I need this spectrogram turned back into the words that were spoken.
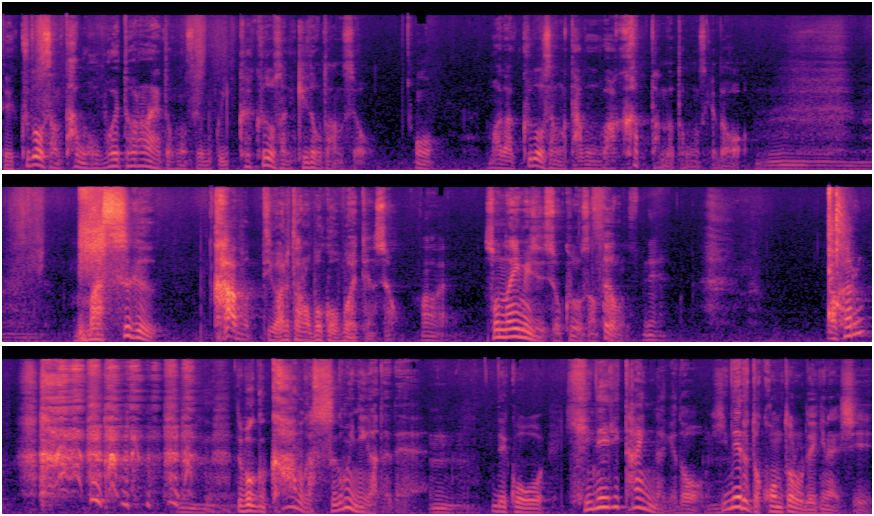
で工藤さん多分覚えておらないと思うんですけど僕一回工藤さんに聞いたことあるんですよ。まだ工藤さんが多分若かったんだと思うんですけど。まっすぐカーブって言われたのを僕覚えてるんですよ、はい、そんなイメージですよ工藤さん多分。ね。わかる？で僕カーブがすごい苦手で、うん、でこうひねりたいんだけど、ひねるとコントロールできないし、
